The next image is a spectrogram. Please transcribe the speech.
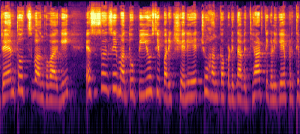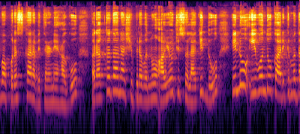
ಜಯಂತ್ಯೋತ್ಸವ ಅಂಗವಾಗಿ ಎಸ್ಎಸ್ಎಲ್ಸಿ ಮತ್ತು ಪಿಯುಸಿ ಪರೀಕ್ಷೆಯಲ್ಲಿ ಹೆಚ್ಚು ಅಂಕ ಪಡೆದ ವಿದ್ಯಾರ್ಥಿಗಳಿಗೆ ಪ್ರತಿಭಾ ಪುರಸ್ಕಾರ ವಿತರಣೆ ಹಾಗೂ ರಕ್ತದಾನ ಶಿಬಿರವನ್ನು ಆಯೋಜಿಸಲಾಗಿದ್ದು, ಇನ್ನು ಈ ಒಂದು ಕಾರ್ಯಕ್ರಮದ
